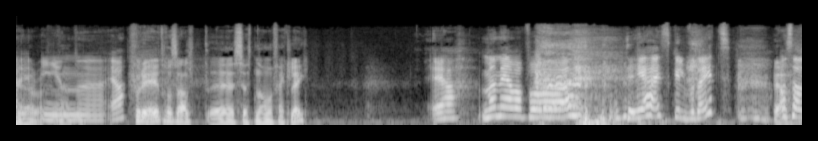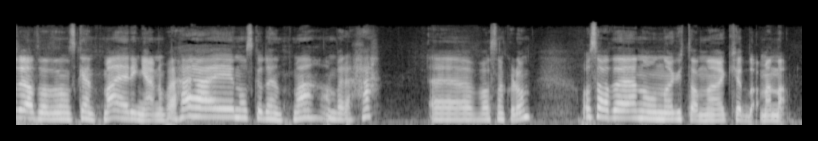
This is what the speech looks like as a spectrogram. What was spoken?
det er ingen eh, Ja. For du er jo tross alt uh, 17 år og fikk legg. ja. Men jeg var på Jeg skulle på date, Ja. og så hadde jeg avtalt at han skulle hente meg. Jeg ringer han og bare 'hei, hei, nå skal du hente meg'. Han bare 'hæ, uh, hva snakker du om?' Og så hadde noen av guttene kødda med henne, da.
